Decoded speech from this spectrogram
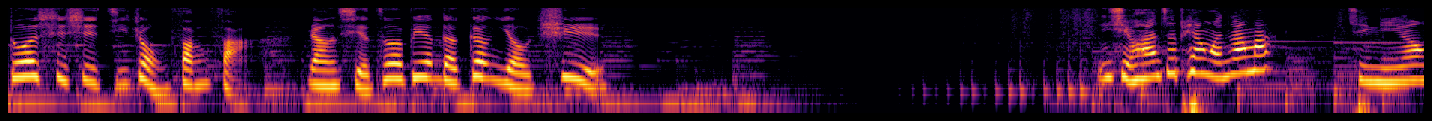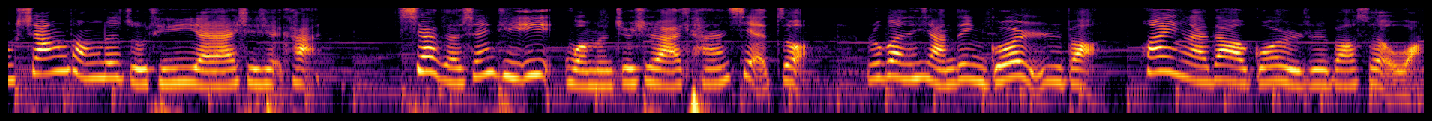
多试试几种方法，让写作变得更有趣。你喜欢这篇文章吗？请你用相同的主题也来写写看。下个星期一，我们继续来谈写作。如果你想订《国语日报》，欢迎来到国语日报社网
